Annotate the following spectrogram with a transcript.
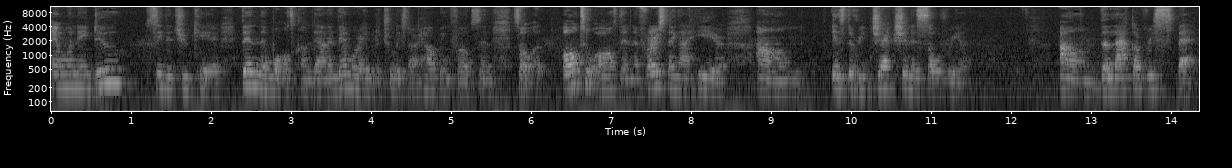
And when they do see that you care, then the walls come down, and then we're able to truly start helping folks. And so, uh, all too often, the first thing I hear um, is the rejection is so real, um, the lack of respect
